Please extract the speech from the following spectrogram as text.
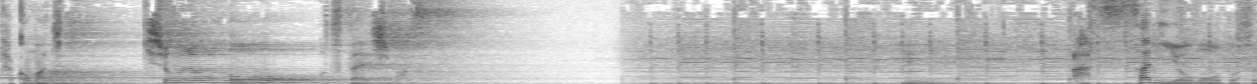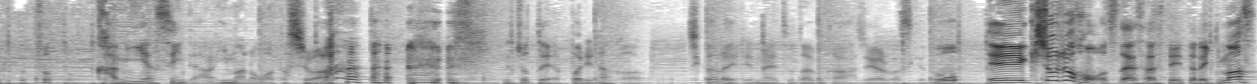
タコ町の気象情報をお伝えします。うん。あっさり読もうとするとちょっと噛みやすいな、今の私は。ちょっとやっぱりなんか力入れないとダメか始まりますけど、えー、気象情報をお伝えさせていただきます。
